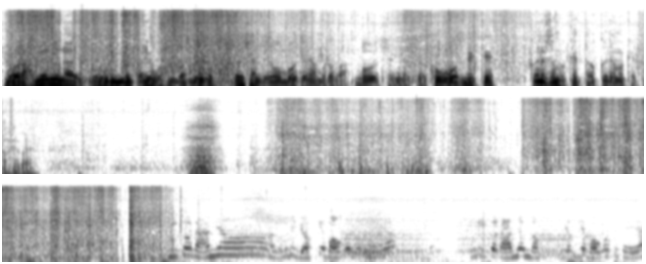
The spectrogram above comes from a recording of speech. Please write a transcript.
뭐 라면이나 우리 뭘까 요거 한번 요거 어르신한테 요거 뭐 되냐 물어봐. 된다 그래. 그거 몇 개 꺼내서 먹겠다 끓여 먹겠다 해봐요 이거 라면 우리 몇 개 먹어도 돼요? 우리 이거 라면 몇 개 먹어도 돼요?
